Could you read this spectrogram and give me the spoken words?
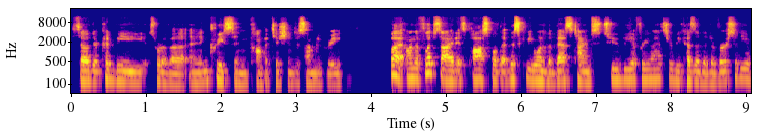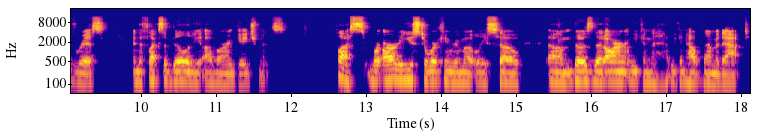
So there could be sort of a, an increase in competition to some degree. But on the flip side, it's possible that this could be one of the best times to be a freelancer because of the diversity of risk and the flexibility of our engagements. Plus, we're already used to working remotely, so um, those that aren't, we can we can help them adapt.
